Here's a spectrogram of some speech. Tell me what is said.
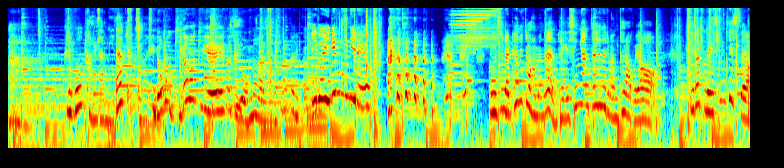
아, 그리고 감사합니다 마세요 너무 기가 막히게 해가지고 엄마가 진짜 속았다니까. 이거 1인분이래요 요즘에 편의점 가면은 되게 신기한 젤리들이 많더라고요. 이것도 되게 신기했어요.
